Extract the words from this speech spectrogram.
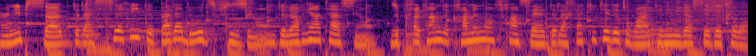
un épisode de la série de balado-diffusion de l'orientation du programme de Common Law français de la Faculté de droit de l'Université d'Ottawa.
